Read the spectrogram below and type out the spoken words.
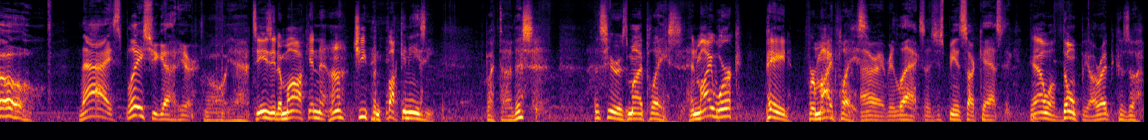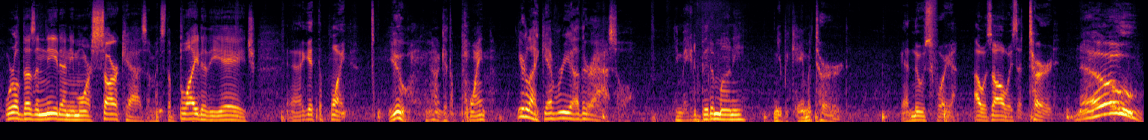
Oh, nice place you got here. Oh, yeah, it's easy to mock, isn't it, huh? Cheap and fucking easy. But, uh, this... This here is my place. And my work paid for my place. All right, relax. I was just being sarcastic. Yeah, well, don't be, all right? Because the world doesn't need any more sarcasm. It's the blight of the age. Yeah, I get the point. You, you don't get the point. You're like every other asshole. You made a bit of money, and you became a turd. Got news for you. I was always a turd. No!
